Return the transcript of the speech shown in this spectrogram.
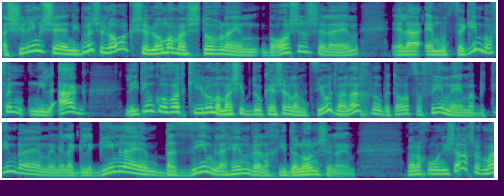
עשירים שנדמה שלא רק שלא ממש טוב להם באושר שלהם, אלא הם מוצגים באופן נלעג, לעיתים קרובות כאילו ממש איבדו קשר למציאות, ואנחנו בתור הצופים אה, מביטים בהם, אה, מלגלגים להם, בזים להם ולחידלון שלהם. ואנחנו נשאל עכשיו מה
